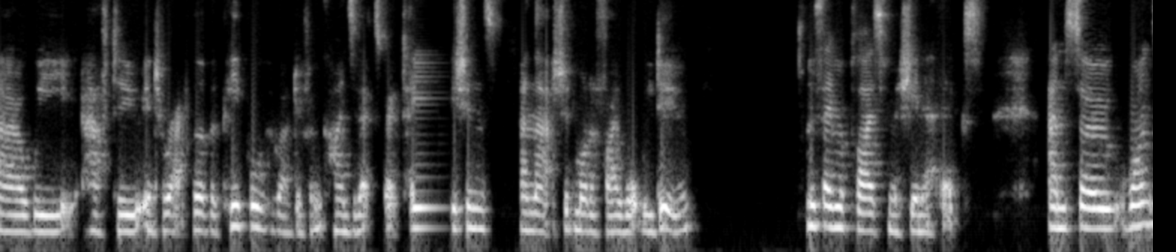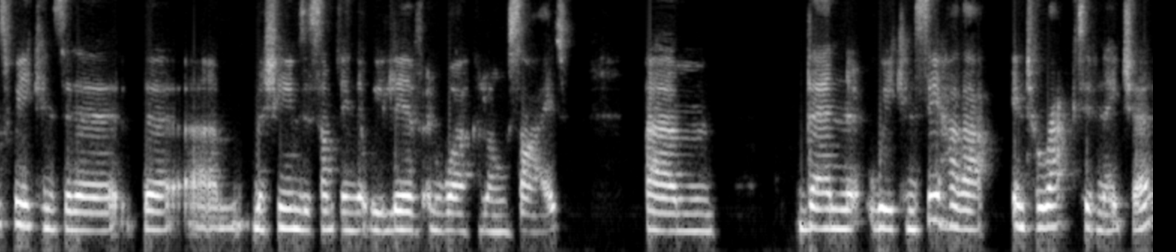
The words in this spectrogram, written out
uh, we have to interact with other people who have different kinds of expectations and that should modify what we do. The same applies for machine ethics. And so once we consider the um, machines as something that we live and work alongside um, then we can see how that interactive nature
